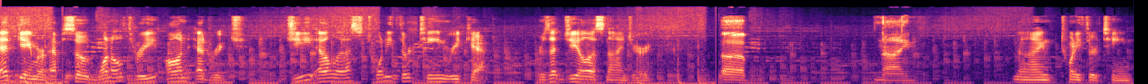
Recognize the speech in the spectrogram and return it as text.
Ed Gamer episode 103 on EdReach. GLS 2013 recap. Or is that GLS 9, Jerry? Uh, nine. 9, 2013.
